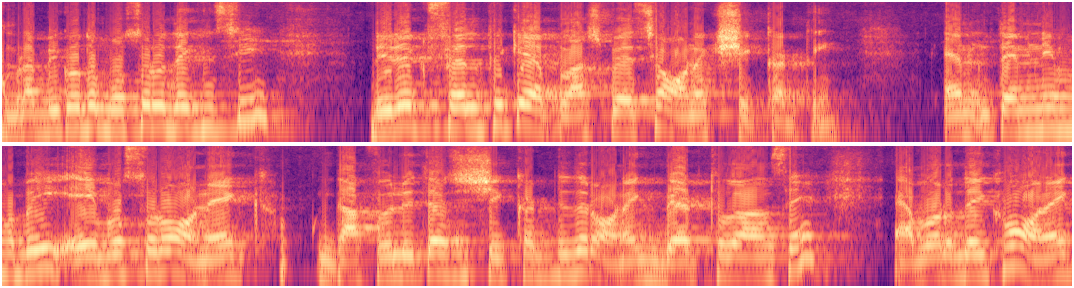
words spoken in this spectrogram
আমরা বিগত বছরও দেখেছি ডিরেক্ট ফেল থেকে প্লাস পেয়েছে অনেক শিক্ষার্থী। তেমনি ভাবেই এই বছরও অনেক গাফিলতি আছে শিক্ষার্থীদের, অনেক ব্যর্থতা আছে। এবারও দেখো অনেক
